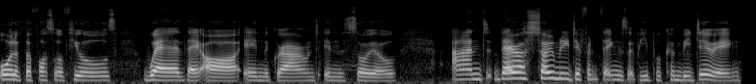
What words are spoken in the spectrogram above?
all of the fossil fuels where they are in the ground, in the soil, and there are so many different things that people can be doing, you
